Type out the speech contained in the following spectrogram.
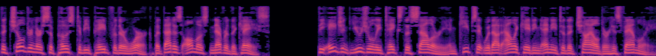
The children are supposed to be paid for their work but that is almost never the case. The agent usually takes the salary and keeps it without allocating any to the child or his family.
